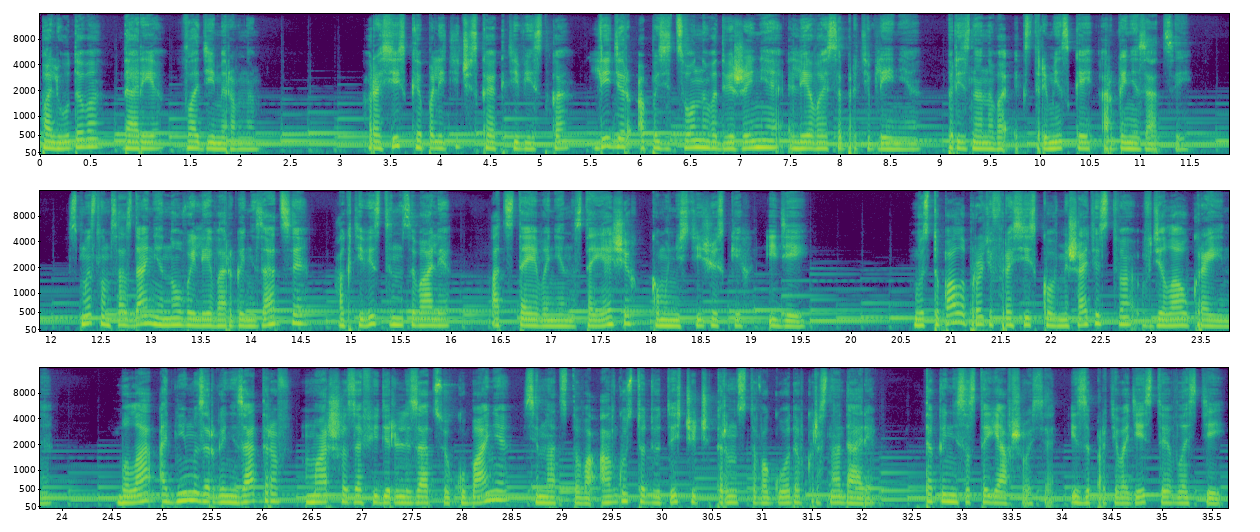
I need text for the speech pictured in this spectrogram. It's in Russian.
Полюдова Дарья Владимировна. Российская политическая активистка, лидер оппозиционного движения «Левое сопротивление», признанного экстремистской организацией. Смыслом создания новой левой организации активисты называли «отстаивание настоящих коммунистических идей». Выступала против российского вмешательства в дела Украины – была одним из организаторов марша за федерализацию Кубани 17 августа 2014 года в Краснодаре, так и не состоявшегося из-за противодействия властей.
